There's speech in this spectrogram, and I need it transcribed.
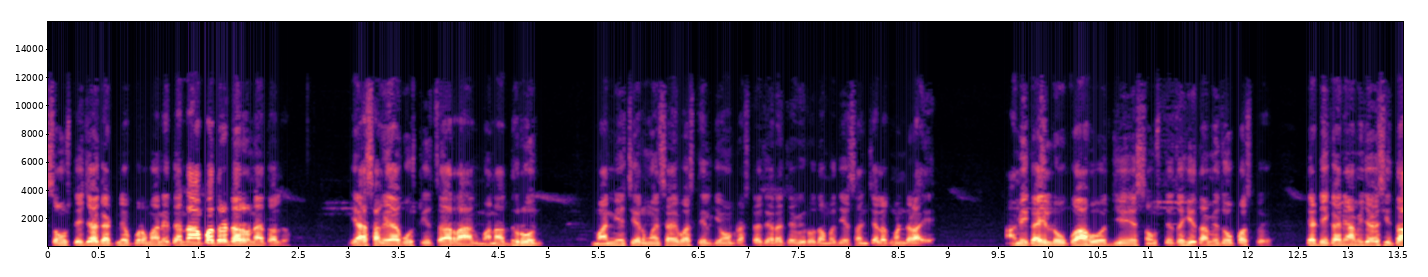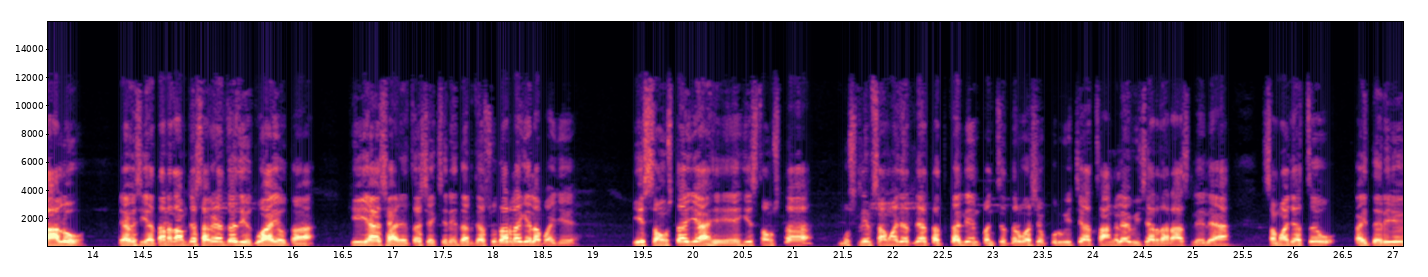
संस्थेच्या घटनेप्रमाणे त्यांना अपात्र ठरवण्यात आलं. या सगळ्या गोष्टीचा राग मनात धरून मान्य चेअरमन साहेब असतील किंवा भ्रष्टाचाराच्या विरोधामध्ये संचालक मंडळ आहे आम्ही काही लोक आहोत जे संस्थेचं हित आम्ही जोपासतोय. त्या ठिकाणी आम्ही ज्यावेळेस इथं आलो त्यावेळेस येतानाच आमच्या सगळ्यांचाच हेतू आहे होता की या शाळेचा शैक्षणिक दर्जा सुधारला गेला पाहिजे. ही संस्था जी आहे ही संस्था मुस्लिम समाजातल्या तत्कालीन पंच्याहत्तर वर्षापूर्वीच्या चांगल्या विचारधारा असलेल्या समाजाचं काहीतरी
